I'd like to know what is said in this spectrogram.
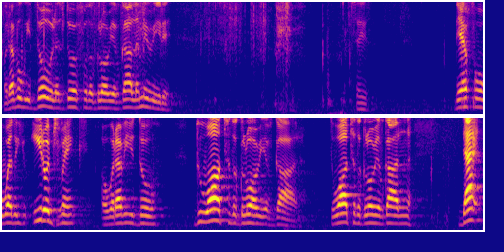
Whatever we do, let's do it for the glory of God. Let me read it. It says, Therefore, whether you eat or drink or whatever you do, do all to the glory of God. Do all to the glory of God. And that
